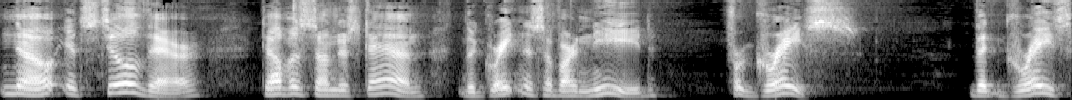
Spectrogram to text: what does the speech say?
No, it's still there to help us understand the greatness of our need for grace. That grace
